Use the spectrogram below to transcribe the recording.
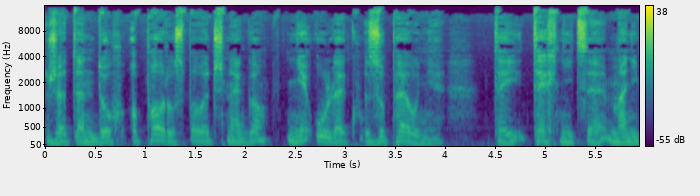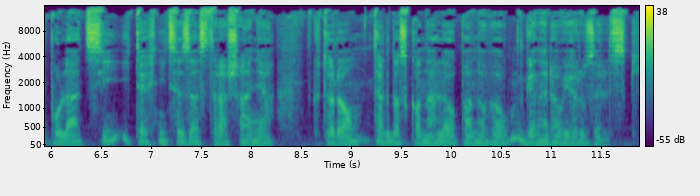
że ten duch oporu społecznego nie uległ zupełnie tej technice manipulacji i technice zastraszania, którą tak doskonale opanował generał Jaruzelski.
